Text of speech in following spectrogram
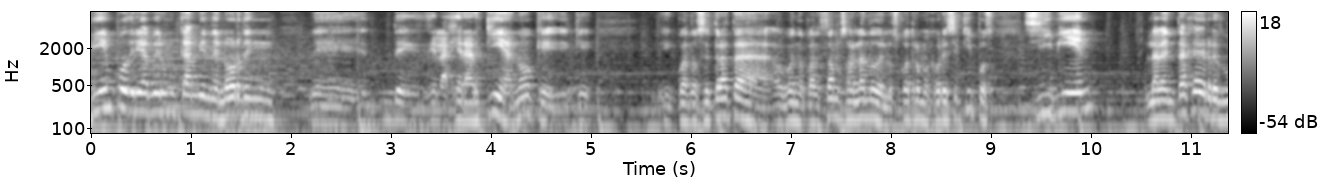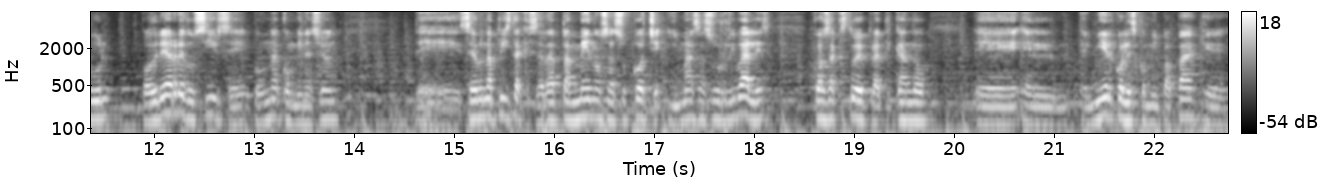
bien podría haber un cambio en el orden de, de, de la jerarquía, ¿no? Que, cuando se trata, bueno, cuando estamos hablando de los cuatro mejores equipos, si bien la ventaja de Red Bull podría reducirse con una combinación de ser una pista que se adapta menos a su coche y más a sus rivales, cosa que estuve platicando eh, el, el, miércoles con mi papá, que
